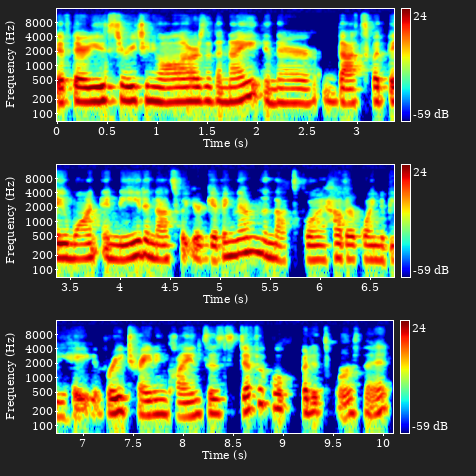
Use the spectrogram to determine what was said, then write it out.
If they're used to reaching you all hours of the night and they're that's what they want and need and that's what you're giving them, then that's going how they're going to behave. Retraining clients is difficult, but it's worth it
